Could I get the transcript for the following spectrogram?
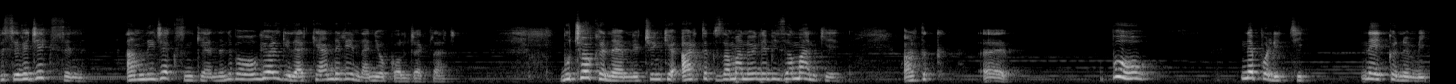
ve seveceksin. Anlayacaksın kendini ve o gölgeler kendiliğinden yok olacaklar. Bu çok önemli çünkü artık zaman öyle bir zaman ki artık e, bu ne politik, ne ekonomik,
